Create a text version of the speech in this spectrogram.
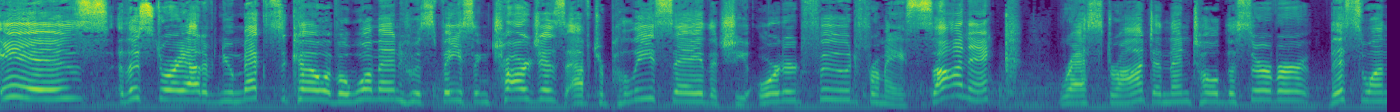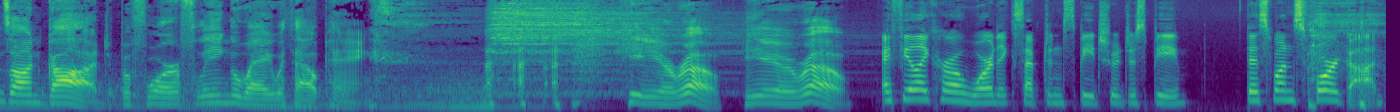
is this story out of New Mexico of a woman who is facing charges after police say that she ordered food from a Sonic restaurant and then told the server, This one's on God, before fleeing away without paying. hero, hero. I feel like her award acceptance speech would just be this one's for God.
